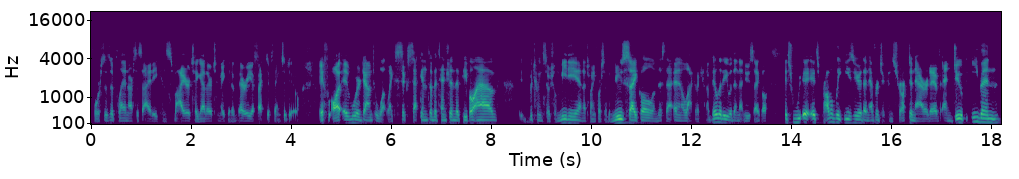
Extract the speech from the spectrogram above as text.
forces at play in our society conspire together to make it a very effective thing to do. If, uh, if we're down to what, like six seconds of attention that people have between social media and a 24/7 news cycle and this that and a lack of accountability within that news cycle it's it's probably easier than ever to construct a narrative and dupe even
